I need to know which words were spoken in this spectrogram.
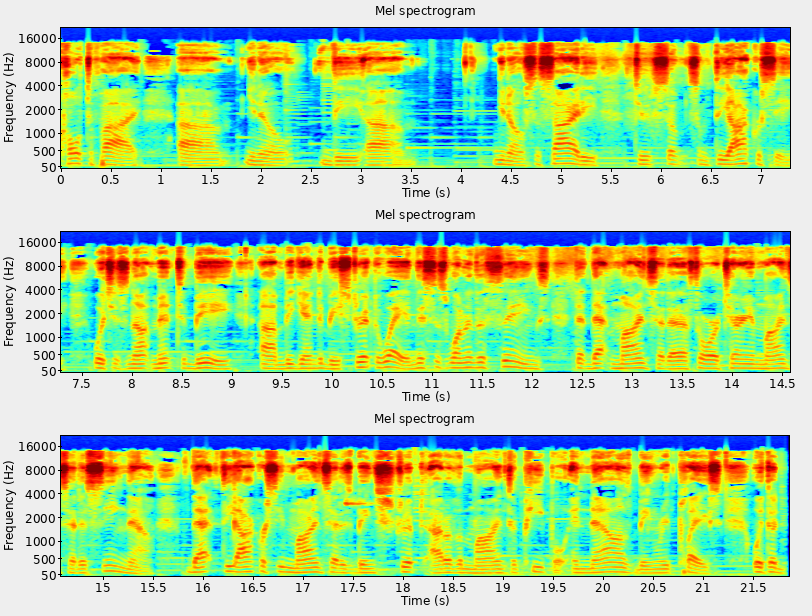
cultivate, um, you know, the, um, you know, society to some, some theocracy, which is not meant to be, um, begin to be stripped away. And this is one of the things that that mindset, that authoritarian mindset is seeing now. That theocracy mindset is being stripped out of the minds of people and now is being replaced with a,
